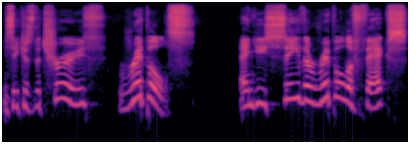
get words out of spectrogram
You see, because the truth ripples and you see the ripple effects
